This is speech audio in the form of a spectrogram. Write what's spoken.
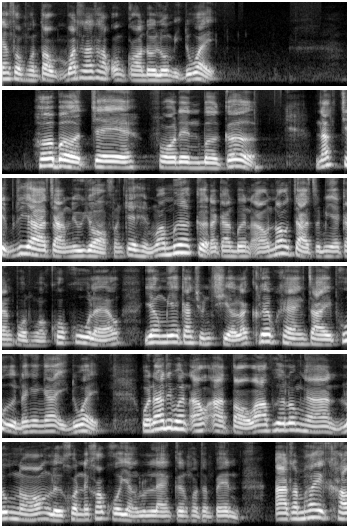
ยังส่งผลต่อวัฒนธรรมองค์กรโดยรวมอีกด้วยเฮอร์เบิร์ต เจ ฟรอยเดนเบอร์เกอร์ นักจิตวิทยาจากนิวยอร์กสังเกตเห็นว่าเมื่อเกิดอาการ burnout นอกจากจะมีอาการปวดหัวควบคู่แล้ว ยังมีอาการฉุนเฉียวและเคลือบแคลงใจผู้อื่นได้ง่าย ๆ อีกด้วย หัวหน้าที่ burnout อาจต่อว่าเพื่อนร่วมงาน ลูกน้อง หรือคนในครอบครัวอย่างรุนแรงเกินความจำเป็น อาจทำให้เขา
